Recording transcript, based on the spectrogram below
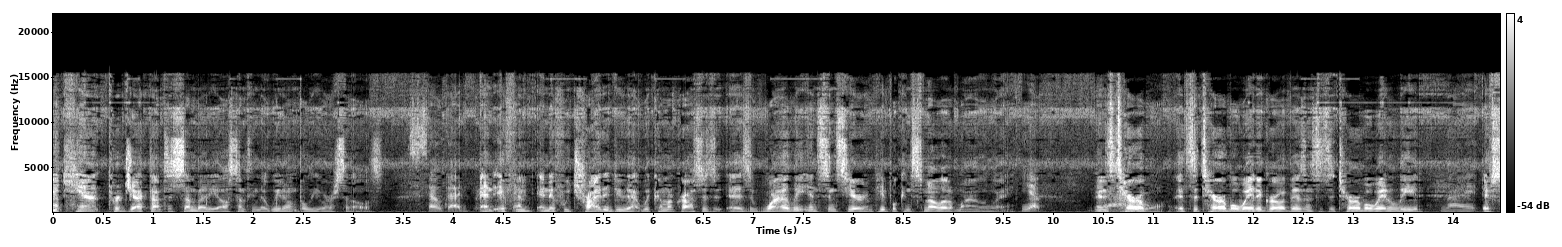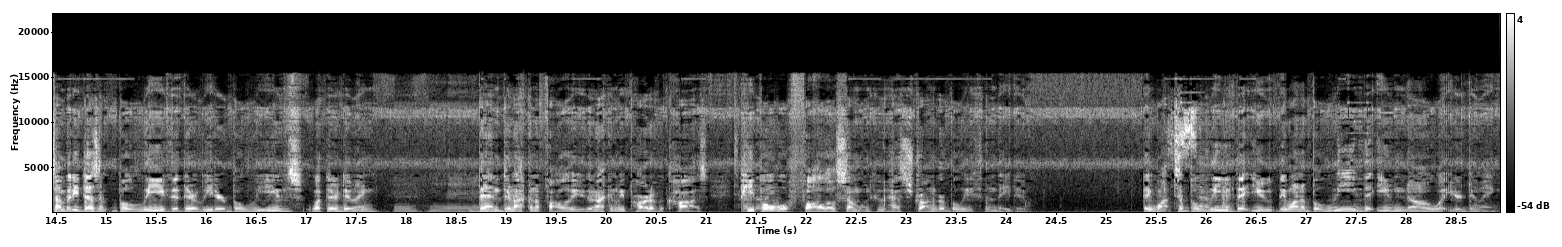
Yep. can't project onto somebody else something that we don't believe ourselves. so good. And if Yep. we and if we try to do that, we come across as, as wildly insincere, and people can smell it a mile away. Yep. And it's terrible. It's a terrible way to grow a business. It's a terrible way to lead. Right. If somebody doesn't believe that their leader believes what they're doing, Mm-hmm. then they're not going to follow you. They're not going to be part of a cause. People will follow someone who has stronger belief than they do. They want to So believe good. that you. They want to believe that you know what you're doing.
